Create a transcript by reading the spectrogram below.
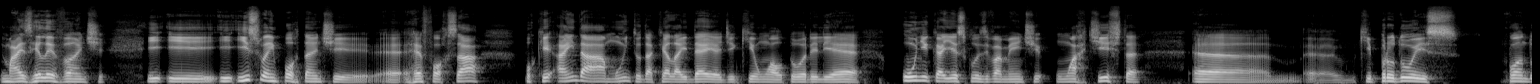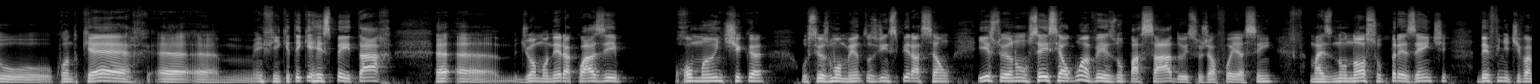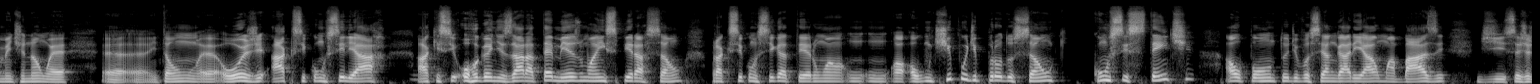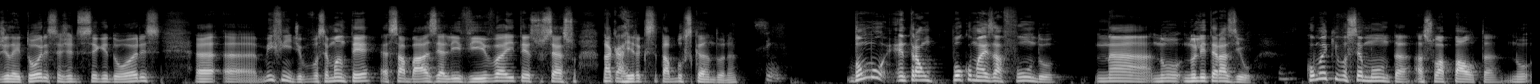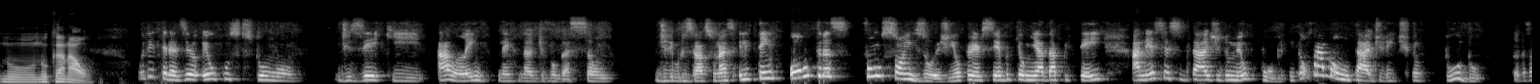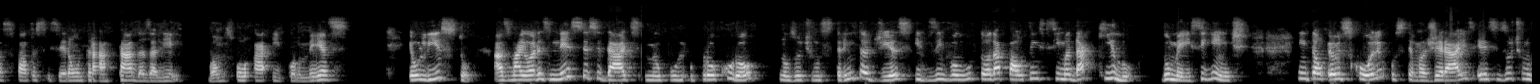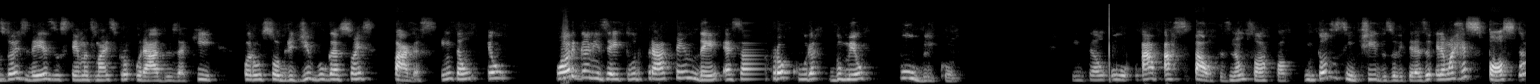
mais relevante. E, e, e isso é importante é, reforçar, porque ainda há muito daquela ideia de que um autor ele é única e exclusivamente um artista é, é, que produz quando, quando quer, é, é, enfim, que tem que respeitar é, de uma maneira quase romântica os seus momentos de inspiração. Isso eu não sei se alguma vez no passado isso já foi assim, mas no nosso presente definitivamente não é. é então hoje há que se conciliar há que se organizar até mesmo a inspiração para que se consiga ter uma, um, um, algum tipo de produção consistente ao ponto de você angariar uma base de seja de leitores, seja de seguidores, uh, uh, enfim, de você manter essa base ali viva e ter sucesso na carreira que você está buscando, né? Sim. Vamos entrar um pouco mais a fundo na, no, no Literazil. Como é que você monta a sua pauta no, no, no canal? O Literazil, eu costumo dizer que, além né, da divulgação de livros nacionais, ele tem outras funções hoje. Eu percebo que eu me adaptei à necessidade do meu público. Então, para montar direitinho tudo, todas as pautas que serão tratadas ali, vamos colocar aí por mês, eu listo as maiores necessidades que meu público procurou nos últimos 30 dias e desenvolvo toda a pauta em cima daquilo do mês seguinte. Então, eu escolho os temas gerais. Esses últimos dois meses, os temas mais procurados aqui foram sobre divulgações pagas. Então, eu organizei tudo para atender essa procura do meu público. Então, o, a, as pautas, não só pauta, em todos os sentidos, o literatura é uma resposta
